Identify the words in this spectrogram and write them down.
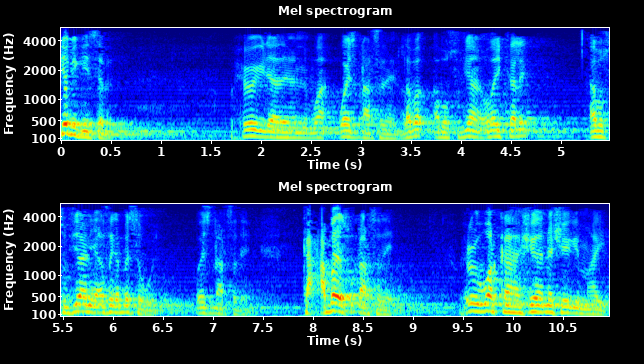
gebigiisaba wuxuu yidhahdeen way isdhaarsadeen laba abu sufyaan oday kale abu sufyaan iyo asaga besa wey way isdhaarsadeen kacbada isku dhaarsadeen. Wuxuu warkaa hashena sheegi mahayo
